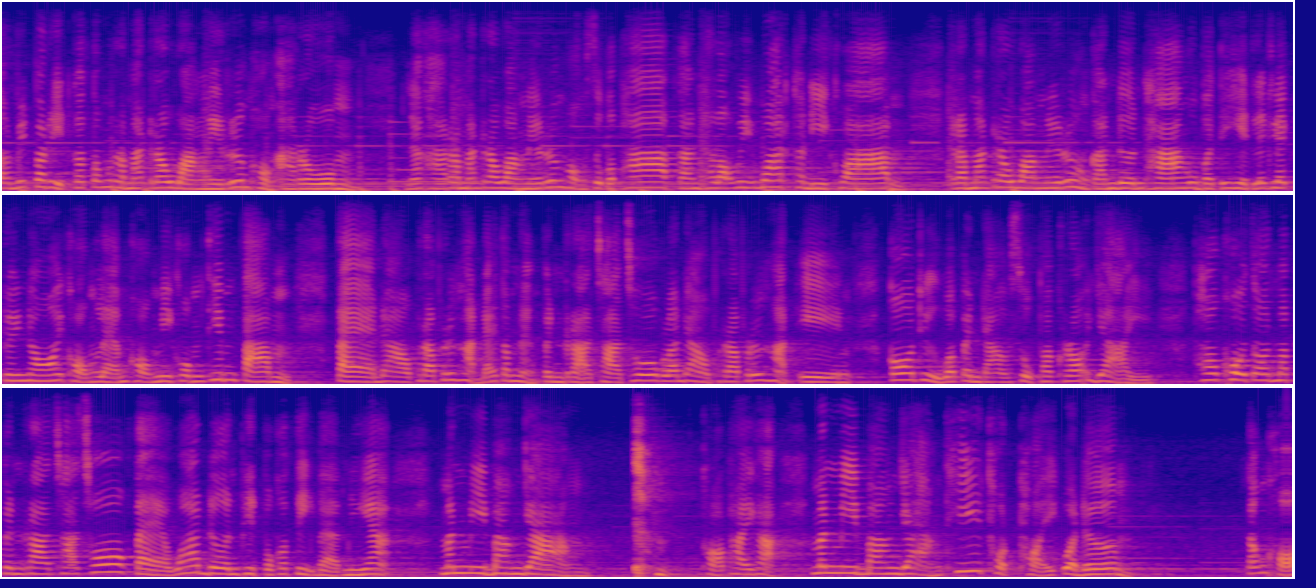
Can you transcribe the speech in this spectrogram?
จรวิปริตก็ต้องระมัดระวังในเรื่องของอารมณ์นะคะระมัดระวังในเรื่องของสุขภาพ การทะเลาะวิวาทคดีความ ระมัดระวังในเรื่องของการเดินทางอุบัติเหตุเล็ก ๆ น้อยๆของแหลมของมีคมทิ่มตำแต่ดาวพระพฤหัสได้ตำแหน่งเป็นราชาโชคและดาวพระพฤหัสเอง ก็ถือว่าเป็นดาวสุภเคราะห์ใหญ่ พอโคจรมาเป็นราชาโชค แต่ว่าเดินผิดปกติแบบนี้มันมีบางอย่าง ขออภัยค่ะ มันมีบางอย่างที่ถดถอยกว่าเดิม ต้องขอ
